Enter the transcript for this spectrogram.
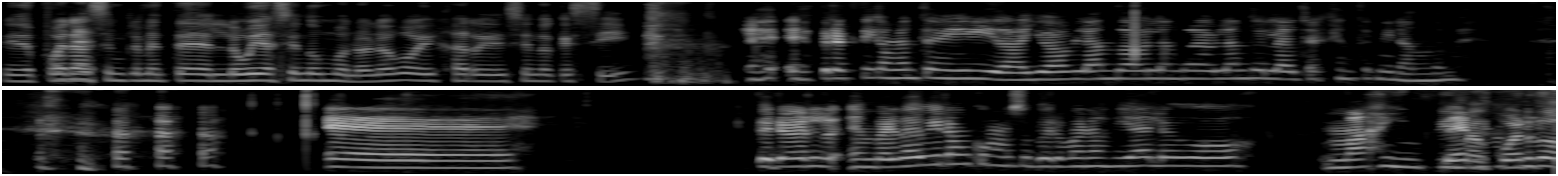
Y después era simplemente Louis haciendo un monólogo y Harry diciendo que sí. Es, es prácticamente mi vida, yo hablando, hablando, hablando y la otra gente mirándome. Eh, pero en verdad hubieron como súper buenos diálogos, más Sí, me internos. acuerdo,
